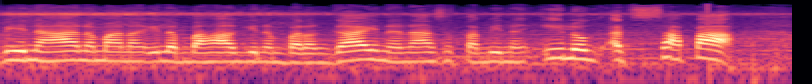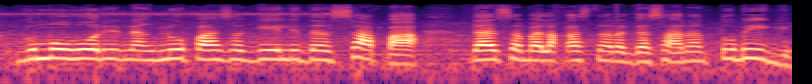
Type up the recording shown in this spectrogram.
Binaha naman ang ilang bahagi ng barangay na nasa tabi ng ilog at sapa. Gumuho rin ang lupa sa gilid ng sapa dahil sa malakas na ragasan ng tubig.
